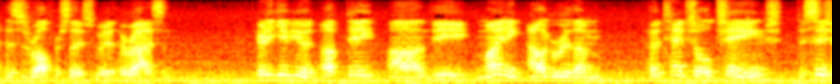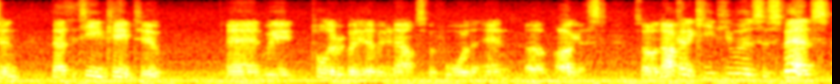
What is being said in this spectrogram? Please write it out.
Hi, this is Rolf Versluis with Horizen. Here to give you an update on the mining algorithm potential change decision that the team came to, and we told everybody that we'd announce before the end of August. So not going to keep you in suspense.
